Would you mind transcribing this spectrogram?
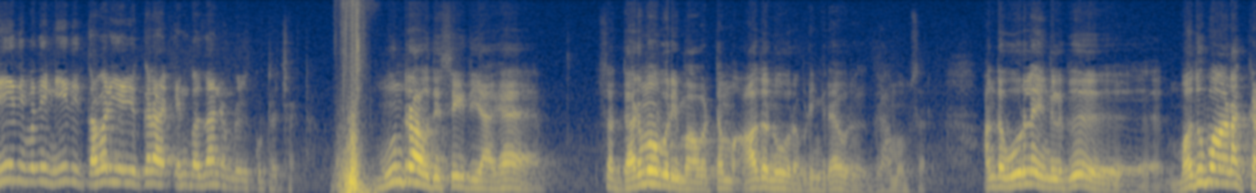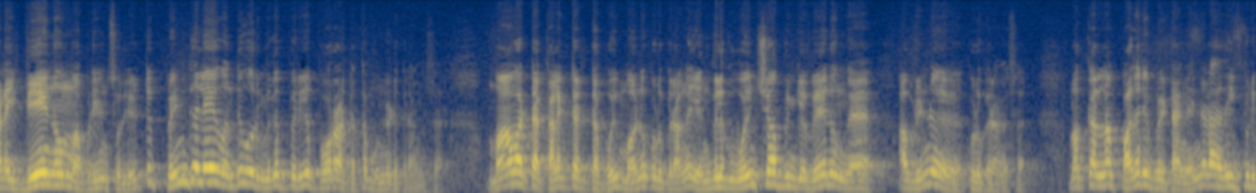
நீதிபதி நீதி தவறியிருக்கிறார் என்பதுதான் என்னுடைய குற்றச்சாட்டு. மூன்றாவது செய்தியாக சார் தருமபுரி மாவட்டம் ஆதனூர் அப்படிங்கிற ஒரு கிராமம் சார். அந்த ஊரில் எங்களுக்கு மதுபான கடை வேணும் அப்படின்னு சொல்லிட்டு பெண்களே வந்து ஒரு மிகப்பெரிய போராட்டத்தை முன்னெடுக்கிறாங்க சார். மாவட்ட கலெக்டர்கிட்ட போய் மனு கொடுக்குறாங்க எங்களுக்கு ஒயின் ஷாப் இங்கே வேணுங்க அப்படின்னு கொடுக்குறாங்க சார். மக்கள்லாம் பதறி போயிட்டாங்க என்னடா இது இப்படி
